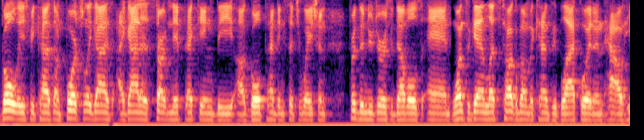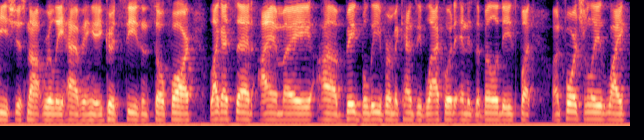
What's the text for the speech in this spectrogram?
goalies because unfortunately, guys, I got to start nitpicking the uh, goaltending situation for the New Jersey Devils. And once again, let's talk about Mackenzie Blackwood and how he's just not really having a good season so far. Like I said, I am a, a big believer in Mackenzie Blackwood and his abilities, but unfortunately, like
